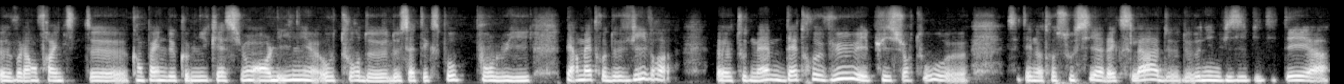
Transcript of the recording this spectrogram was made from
Euh, voilà, on fera une petite euh, campagne de communication en ligne autour de, cette expo pour lui permettre de vivre euh, tout de même, d'être vu et puis surtout, c'était notre souci avec cela, de, donner une visibilité à,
